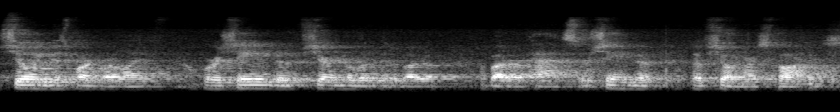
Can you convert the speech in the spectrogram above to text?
showing this part of our life. We're ashamed of sharing a little bit about, about our past. We're ashamed of, of showing our scars.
